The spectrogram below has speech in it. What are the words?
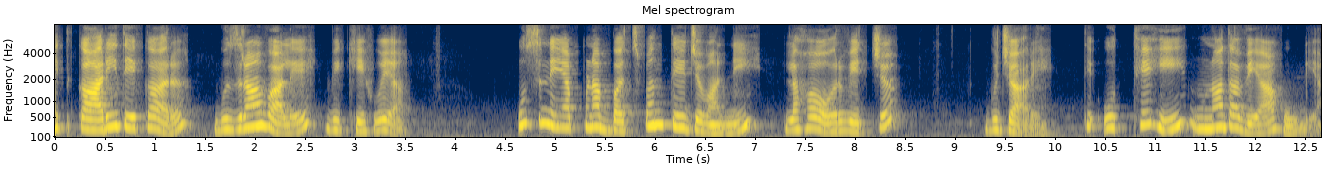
ਹਿਤਕਾਰੀ ਦੇ ਘਰ ਗੁਜਰਾਂ ਵਾਲੇ ਵਿਖੇ ਹੋਇਆ। ਉਸ ਨੇ ਆਪਣਾ ਬਚਪਨ ਤੇ ਜਵਾਨੀ ਲਾਹੌਰ ਵਿੱਚ ਗੁਜ਼ਾਰੇ ਤੇ ਉੱਥੇ ਹੀ ਉਹਨਾਂ ਦਾ ਵਿਆਹ ਹੋ ਗਿਆ।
